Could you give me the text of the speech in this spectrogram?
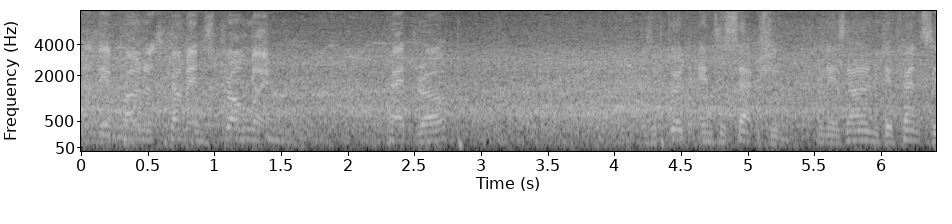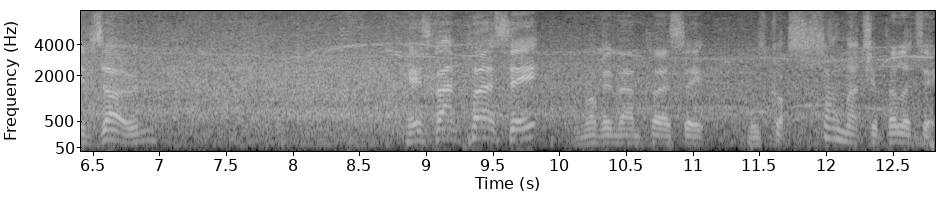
And the opponents come in strongly. Pedro. It's a good interception in his own defensive zone. Here's Van Persie. Robin Van Persie, who's got so much ability.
